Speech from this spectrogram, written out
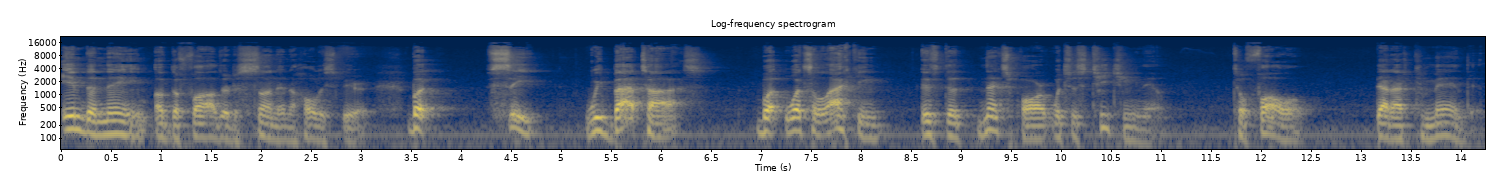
in the name of the Father, the Son, and the Holy Spirit. But see, we baptize, but what's lacking is the next part, which is teaching them to follow that I've commanded.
